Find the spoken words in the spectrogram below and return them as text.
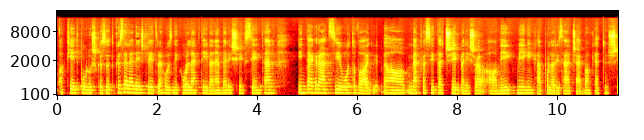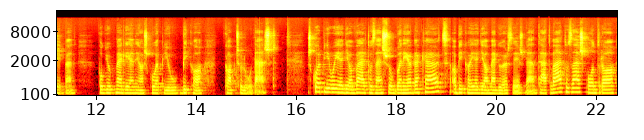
a két pólus között közeledést létrehozni kollektíven, emberiség szinten, integrációt, vagy a megfeszítettségben és a, a még, még inkább polarizáltságban, kettősségben fogjuk megélni a Skorpió-Bika kapcsolódást. A Skorpió jegye a változásokban érdekelt, a Bika jegye a megőrzésben. Tehát változás kontra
